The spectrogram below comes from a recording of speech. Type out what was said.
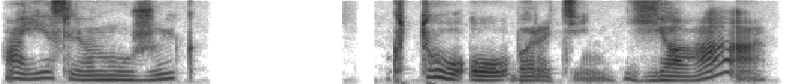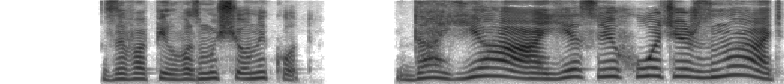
А если он мужик? «Кто оборотень? Я?» — завопил возмущенный кот. «Да я, если хочешь знать,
